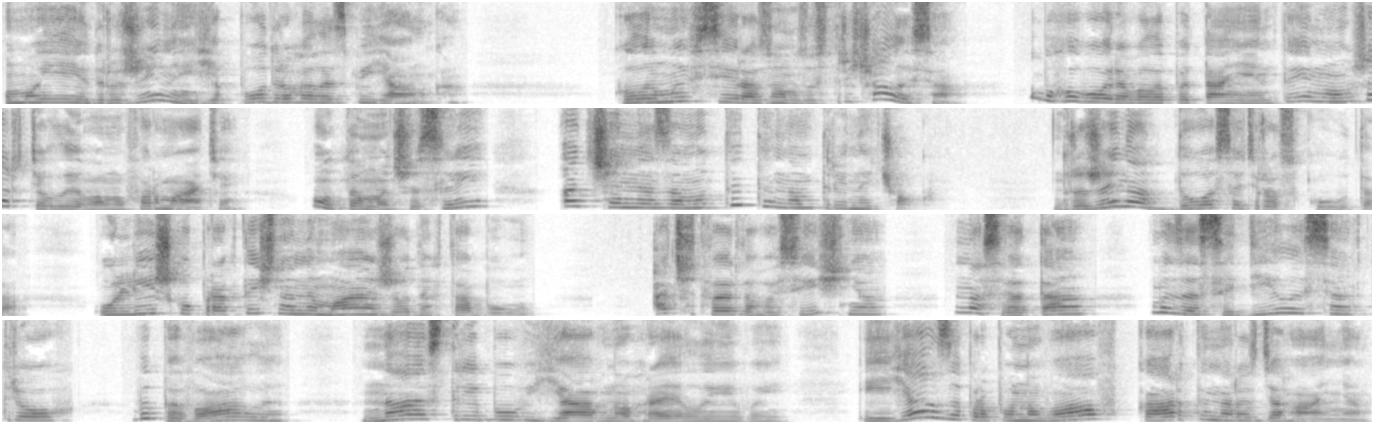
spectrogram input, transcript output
У моєї дружини є подруга лесбіянка. Коли ми всі разом зустрічалися, обговорювали питання інтиму в жартівливому форматі, у тому числі, а чи не замутити нам трійничок. Дружина досить розкута, у ліжку практично немає жодних табу. А 4 січня на свята ми засиділися втрьох, випивали, настрій був явно грайливий, і я запропонував карти на роздягання.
